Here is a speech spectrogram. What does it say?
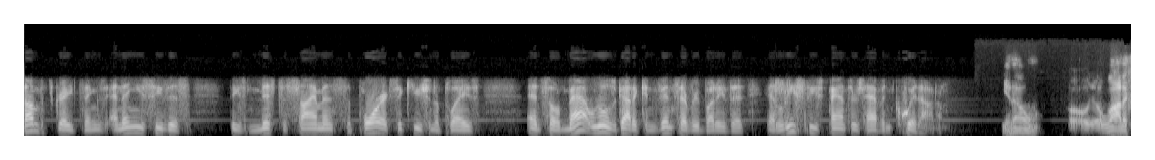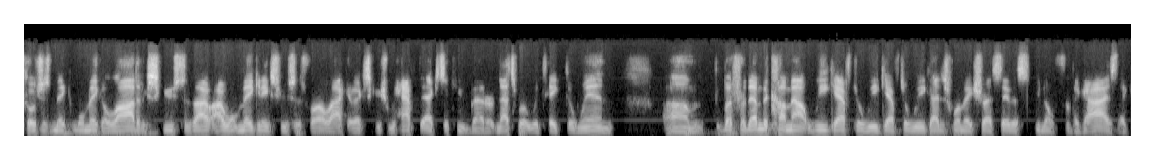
some great things, and then you see this these missed assignments, the poor execution of plays, and so Matt Rhule's got to convince everybody that at least these Panthers haven't quit on him. You know, a lot of coaches make will make a lot of excuses. I, I won't make any excuses for our lack of execution. We have to execute better, and that's what it would take to win. Um, but for them to come out week after week after week, I just want to make sure I say this, you know, for the guys, like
